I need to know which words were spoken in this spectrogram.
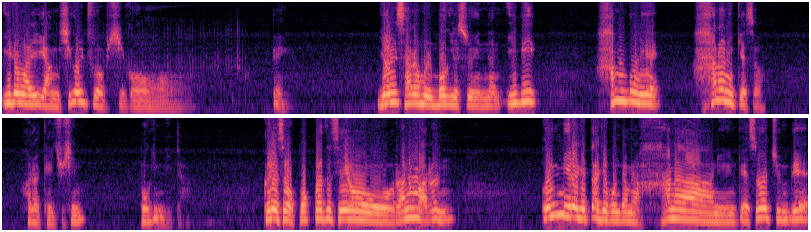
일용할 양식을 주옵시고 그 열 사람을 먹일 수 있는 입이 한 분의 하나님께서 허락해 주신 복입니다. 그래서 복 받으세요 라는 말은 엄밀하게 따져본다면 하나님께서 준비해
